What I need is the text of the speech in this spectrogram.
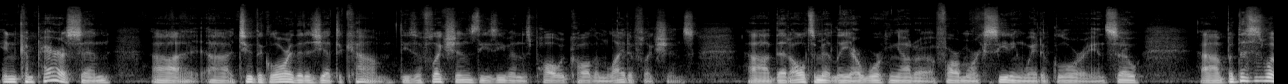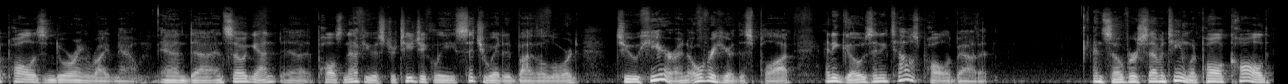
in comparison uh, uh, to the glory that is yet to come. These afflictions, these even as Paul would call them, light afflictions, uh, that ultimately are working out a, far more exceeding weight of glory. And so. Uh, but this is what Paul is enduring right now, and uh, and so again, uh, Paul's nephew is strategically situated by the Lord to hear and overhear this plot, and he goes and he tells Paul about it. And so, verse 17, when Paul called,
